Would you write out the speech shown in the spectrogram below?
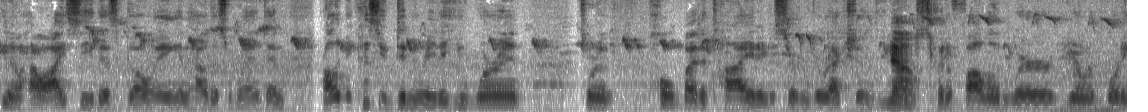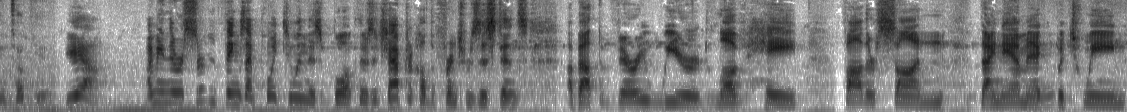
you know how I see this going and how this went, and probably because you didn't read it, you weren't sort of pulled by the tide into certain directions. You No. just kind of followed where your reporting took you. Yeah. I mean, there are certain things I point to in this book. There's a chapter called The French Resistance about the very weird love hate, father son dynamic mm-hmm. between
